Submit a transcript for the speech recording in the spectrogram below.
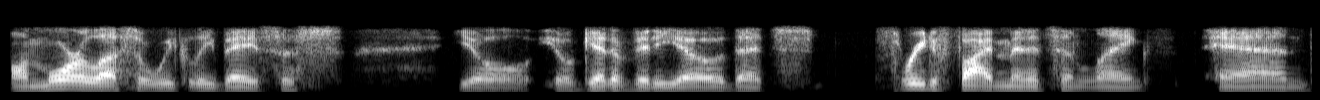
on more or less a weekly basis, you'll you'll get a video that's three to five minutes in length and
